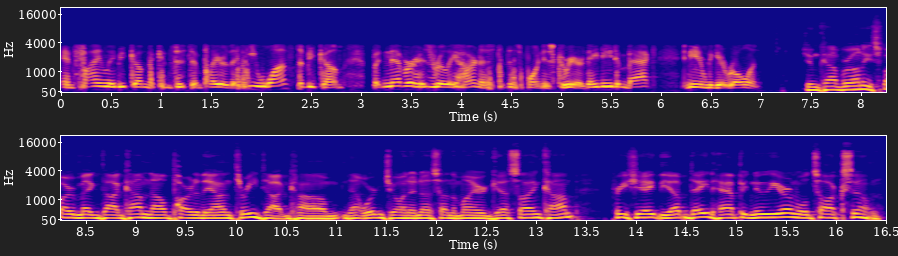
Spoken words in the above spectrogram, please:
and finally become the consistent player that he wants to become, but never has really harnessed to this point in his career. They need him back and need him to get rolling. Jim Comparoni, SpartanMag.com, now part of the On3.com network, joining us on the Meijer guest line. Comp, appreciate the update. Happy New Year, and we'll talk soon.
